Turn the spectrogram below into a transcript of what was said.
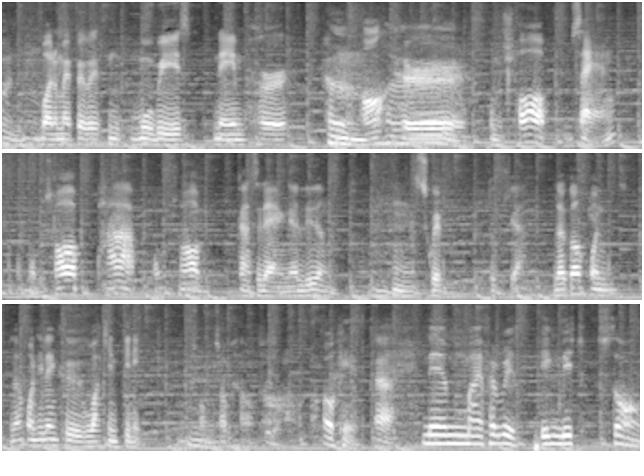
one one of my favorite m- movies name her her อ๋อ her ผมชอบแสง ผมชอบภาพ ผมชอบการแสดงเนื้อเรื่องสคริปต์ทุกอย่าง แล้วก็คนแล้วคนที่เล่นคือวาคินฟินิกผมชอบเขา โอเค อ่า name my favorite English song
